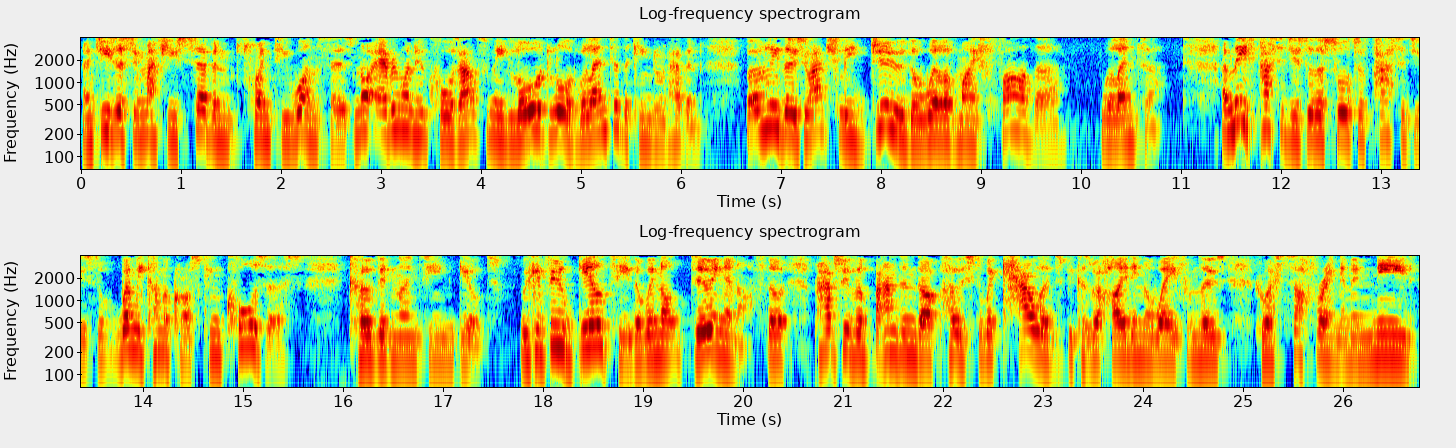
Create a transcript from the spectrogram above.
And Jesus in Matthew 7 21 says, Not everyone who calls out to me, Lord, Lord, will enter the kingdom of heaven, but only those who actually do the will of my Father will enter. And these passages are the sort of passages that, when we come across, can cause us COVID 19 guilt. We can feel guilty that we're not doing enough, that perhaps we've abandoned our post, that we're cowards because we're hiding away from those who are suffering and in need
